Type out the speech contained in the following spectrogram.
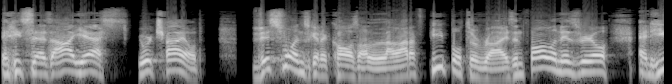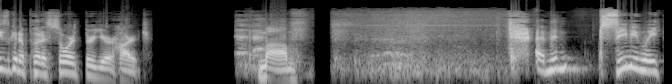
and he says, Ah, yes, your child. This one's going to cause a lot of people to rise and fall in Israel, and he's going to put a sword through your heart. Mom. And then seemingly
